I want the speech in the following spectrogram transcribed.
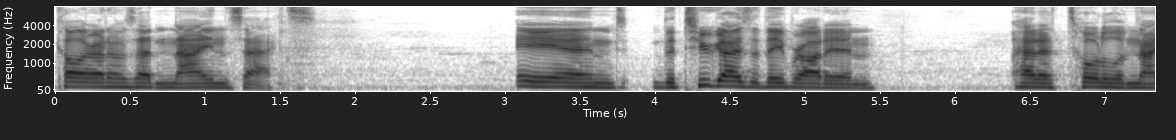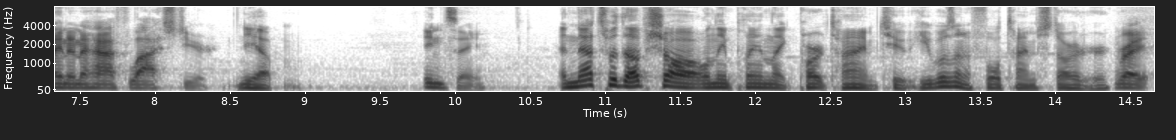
Colorado has had nine sacks. And the two guys that they brought in had a total of nine and a half last year. Yep. Insane. And that's with Upshaw only playing like part time too. He wasn't a full time starter. Right.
